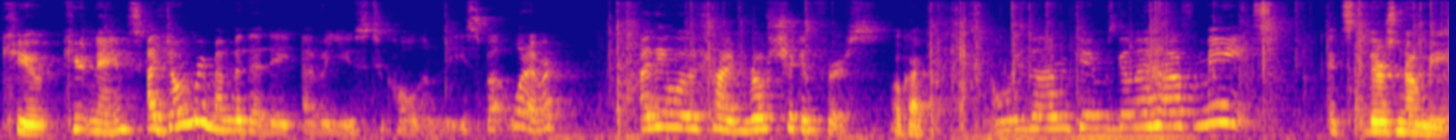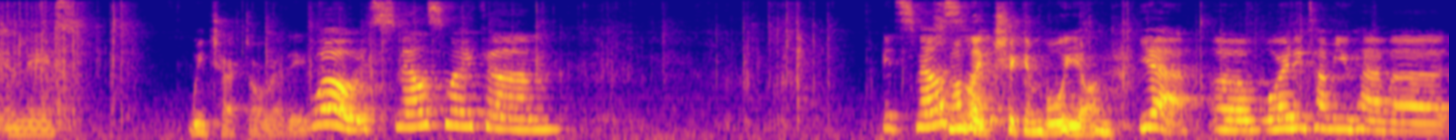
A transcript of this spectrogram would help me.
Cute, cute names. I don't remember that they ever used to call them these, but whatever. I think we'll try roast chicken first. Okay. It's the only time Kim's gonna have meat. It's there's no meat in these. We checked already. Whoa! It smells like um it smells, smells like, like chicken bouillon. yeah. Um, or anytime you have uh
